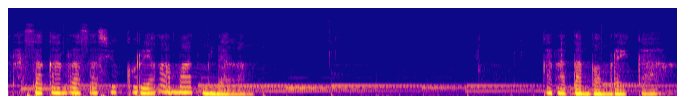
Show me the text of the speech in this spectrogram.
Rasakan rasa syukur yang amat mendalam, karena tanpa mereka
